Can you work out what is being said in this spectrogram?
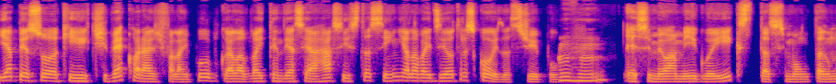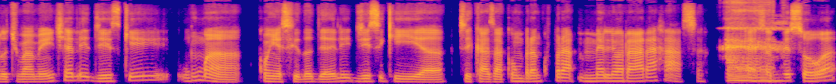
E a pessoa que tiver coragem de falar em público, ela vai tender a ser racista sim, e ela vai dizer outras coisas, tipo, Uhum. esse meu amigo aí que está se montando ultimamente, ele diz que uma conhecida dele disse que ia se casar com um branco pra melhorar a raça. Essa É. pessoa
